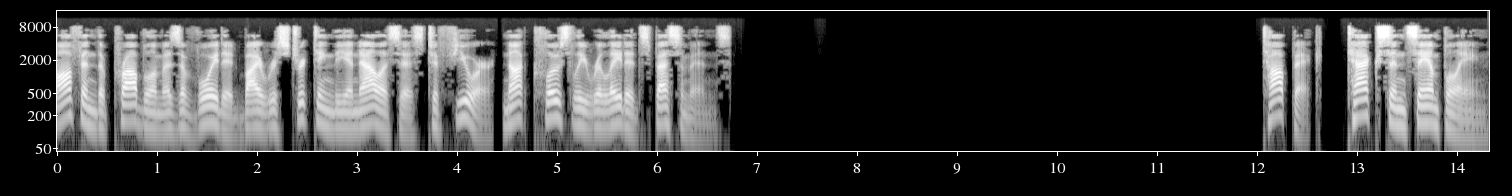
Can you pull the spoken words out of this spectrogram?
Often the problem is avoided by restricting the analysis to fewer, not closely related specimens. Topic: Taxon sampling.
